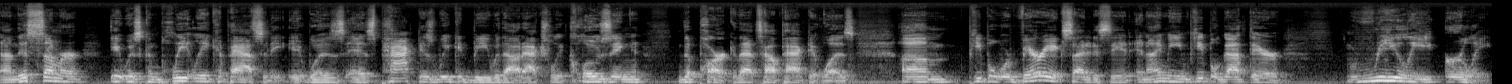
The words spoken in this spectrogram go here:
um, this summer, it was completely capacity. It was as packed as we could be without actually closing the park. That's how packed it was. Um, people were very excited to see it, and I mean, people got there really early.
